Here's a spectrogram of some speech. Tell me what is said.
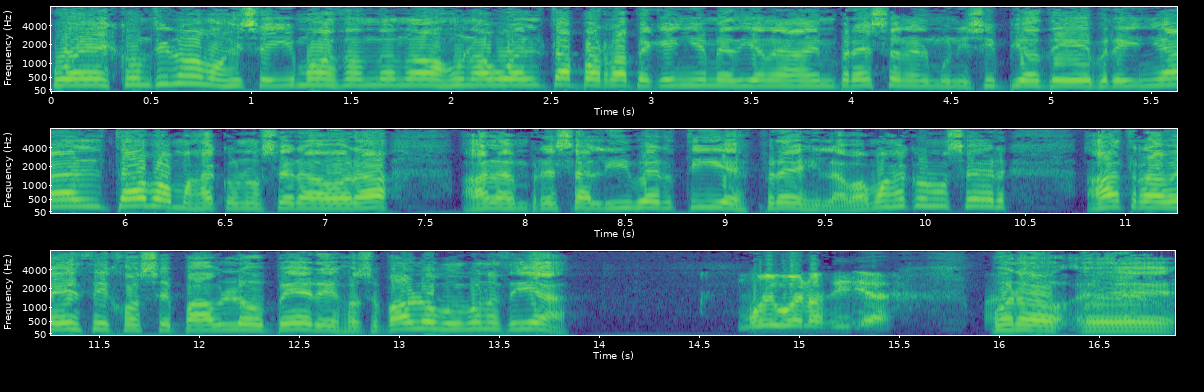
Pues continuamos y seguimos dándonos una vuelta por la pequeña y mediana empresa en el municipio de Breñalta. Vamos a conocer ahora a la empresa Liberty Express y la vamos a conocer a través de José Pablo Pérez. José Pablo, muy buenos días. Muy buenos días. Bueno, eh,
